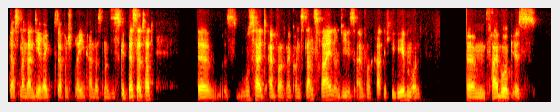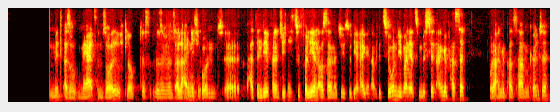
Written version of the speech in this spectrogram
dass man dann direkt davon sprechen kann, dass man es gebessert hat. Äh, es muss halt einfach eine Konstanz rein und die ist einfach gerade nicht gegeben und ähm, Freiburg ist mit, also mehr als im Soll. Ich glaube, da sind wir uns alle einig und äh, hat in dem Fall natürlich nichts zu verlieren, außer natürlich so die eigenen Ambitionen, die man jetzt ein bisschen angepasst hat oder angepasst haben könnte.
